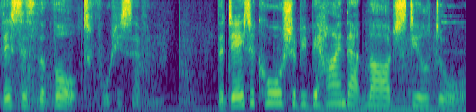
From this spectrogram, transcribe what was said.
This is the Vault 47. The data core should be behind that large steel door.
